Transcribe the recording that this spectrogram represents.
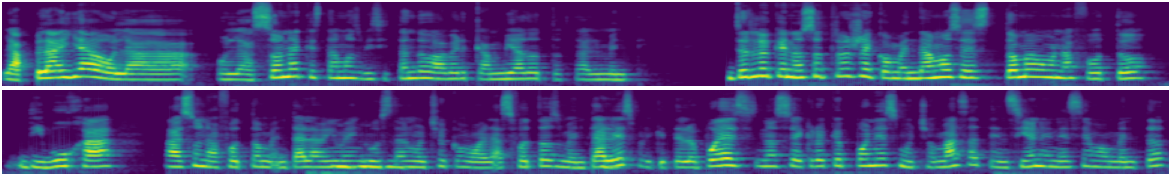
la playa o la, o la zona que estamos visitando va a haber cambiado totalmente. Entonces lo que nosotros recomendamos es toma una foto, dibuja, haz una foto mental. A mí me gustan mucho como las fotos mentales porque te lo puedes, no sé, creo que pones mucho más atención en ese momento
